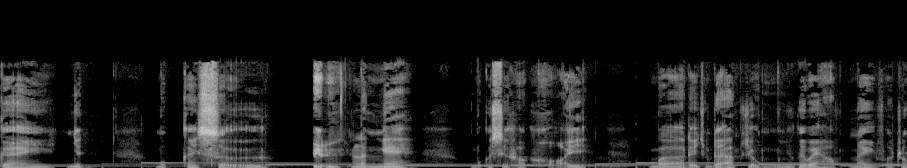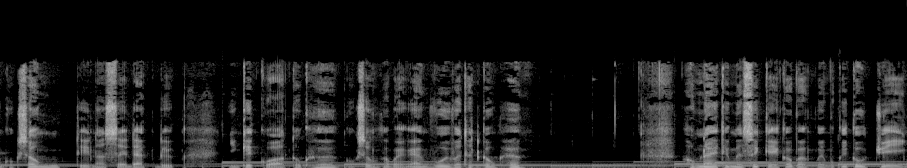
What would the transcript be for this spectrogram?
cái nhìn một cái sự lắng nghe một cái sự học hỏi mà để chúng ta áp dụng những cái bài học này vào trong cuộc sống thì nó sẽ đạt được những kết quả tốt hơn cuộc sống các bạn an vui và thành công hơn. Hôm nay thì mình sẽ kể các bạn về một cái câu chuyện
